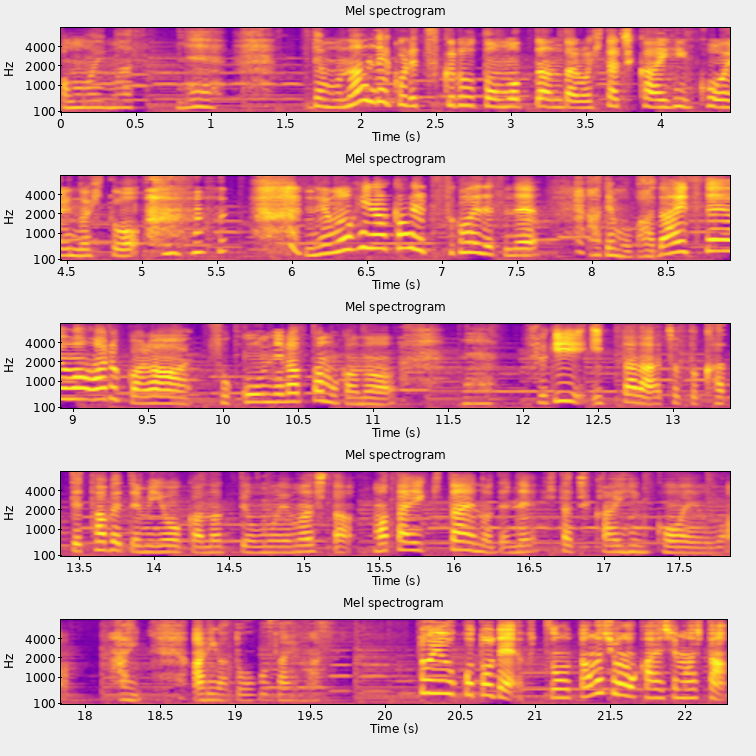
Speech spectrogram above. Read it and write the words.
思いますね。でもなんでこれ作ろうと思ったんだろう日立海浜公園の人。ネモフィラカレーってすごいですね。あ、でも話題性はあるから、そこを狙ったのかな。ね。次行ったらちょっと買って食べてみようかなって思いました。また行きたいのでね、日立海浜公園は。はい。ありがとうございます。ということで、普通歌を紹介しました。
